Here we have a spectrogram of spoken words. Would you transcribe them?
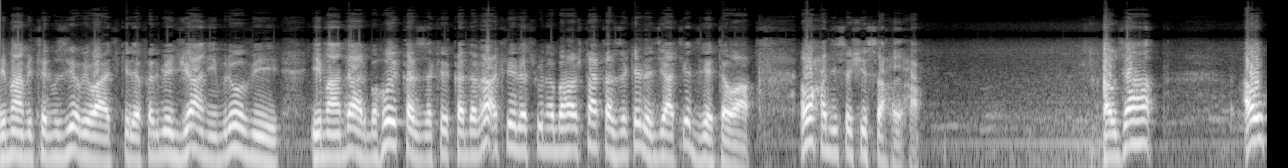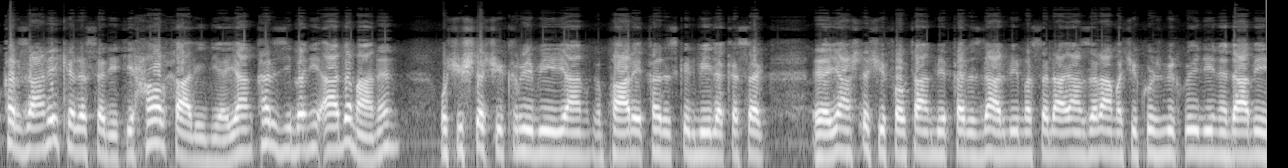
ئیمامی ترمزیە ڕواایت کرد لە فەرمێ جیانی مرۆڤ ئیماندار بەهۆی قەرزەکە قەدەغا کرێ لە چوونە بەهشتا قەرزەکە لە جاتێ درێتەوە ئەوە حەدیسەشی صحیحە ئەوجا ئەو قەرزانەی کە لە سەریتی حاڵ خالی نییە یان قەرزی بەنی ئادەمانن و شتەکی کڕیبی یان پارەی قەرز کردبی لە کەسەک یان شتەکی فەوتان بی قەرزدار بی مەسەلا یان زەرامەکی کوشبی خویدی نەدابی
